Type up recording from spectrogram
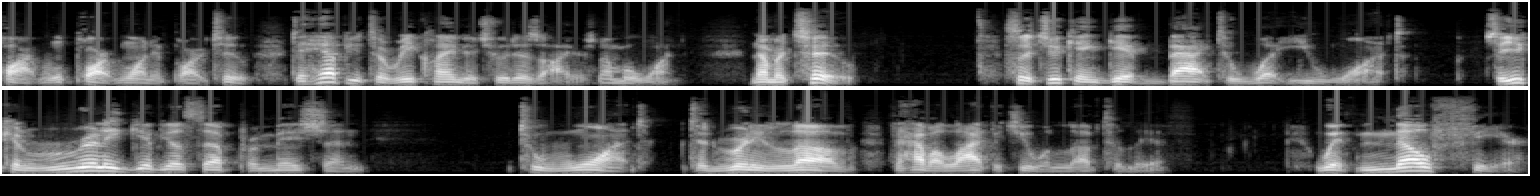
part part one and part two, to help you to reclaim your true desires. Number one, number two, so that you can get back to what you want. So you can really give yourself permission to want, to really love, to have a life that you would love to live with no fear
